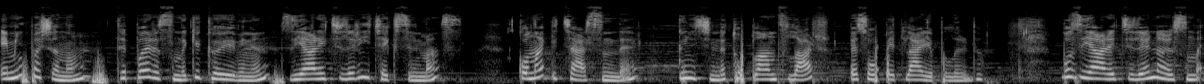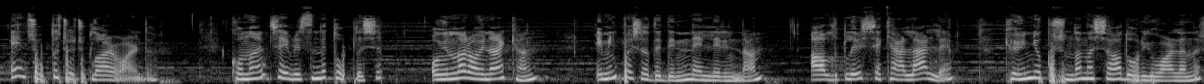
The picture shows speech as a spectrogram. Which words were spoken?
Emin Paşa'nın tepe arasındaki köy evinin ziyaretçileri hiç eksilmez. Konak içerisinde gün içinde toplantılar ve sohbetler yapılırdı. Bu ziyaretçilerin arasında en çok da çocuklar vardı. Konağın çevresinde toplaşıp oyunlar oynarken Emin Paşa dedenin ellerinden aldıkları şekerlerle köyün yokuşundan aşağı doğru yuvarlanır.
